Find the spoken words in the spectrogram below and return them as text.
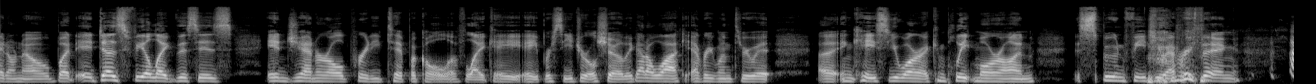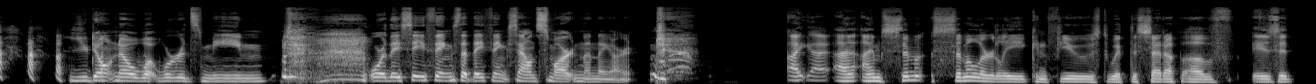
I don't know, but it does feel like this is in general pretty typical of like a, a procedural show. They gotta walk everyone through it, uh, in case you are a complete moron, spoon feed you everything. you don't know what words mean, or they say things that they think sound smart and then they aren't. I, I I- I'm sim- similarly confused with the setup of is it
